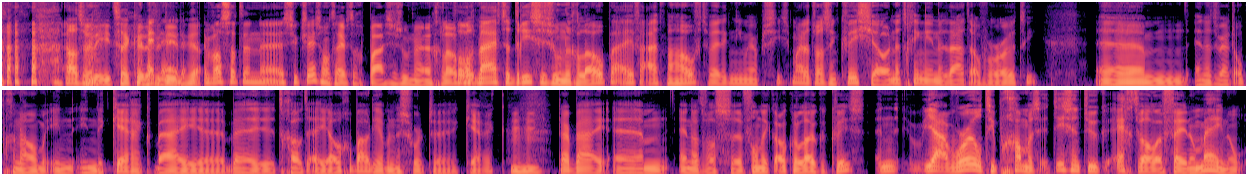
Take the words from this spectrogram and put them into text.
als we er iets aan kunnen En, verdienen. eh, ja. Was dat een eh, succes? Want het heeft toch een paar seizoenen eh, gelopen? Volgens mij heeft het drie seizoenen gelopen, even uit mijn hoofd, weet ik niet meer precies. Maar dat was een quizshow en het ging inderdaad over royalty. Ehm, en het werd opgenomen in, in de kerk bij, bij het grote EO-gebouw. Die hebben een soort kerk Mhm. daarbij. Ehm, en dat was, vond ik ook een leuke quiz. En ja, royalty-programma's, het is natuurlijk echt wel een fenomeen om-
